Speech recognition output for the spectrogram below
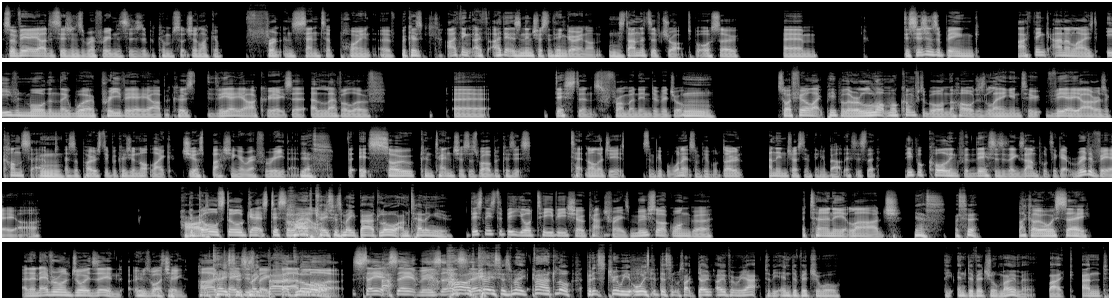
so VAR decisions and refereeing decisions have become such a like a front and center point of because I think I, th- I think there's an interesting thing going on. Mm. Standards have dropped, but also um, decisions are being I think analyzed even more than they were pre VAR because VAR creates a, a level of uh, distance from an individual. Mm, So I feel like people are a lot more comfortable on the whole just laying into VAR as a concept Mm. as opposed to because you're not like just bashing a referee then. yes, That it's so contentious as well because it's technology. It's, some people want it, some people don't. An interesting thing about this is that people calling for this as an example to get rid of VAR, hard, the goal still gets disallowed. hard cases make bad law. I'm telling you. This needs to be your TV show catchphrase. Musa Okwonga, attorney at large. Yes, that's it. like I always say. And then everyone joins in who's watching. Hard cases, make, bad, law. Say it, ah. say it, Musa. Hard say it. cases make bad law. But it's true. We always did this, and it was like, don't overreact to the individual, the individual moment. Like, and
